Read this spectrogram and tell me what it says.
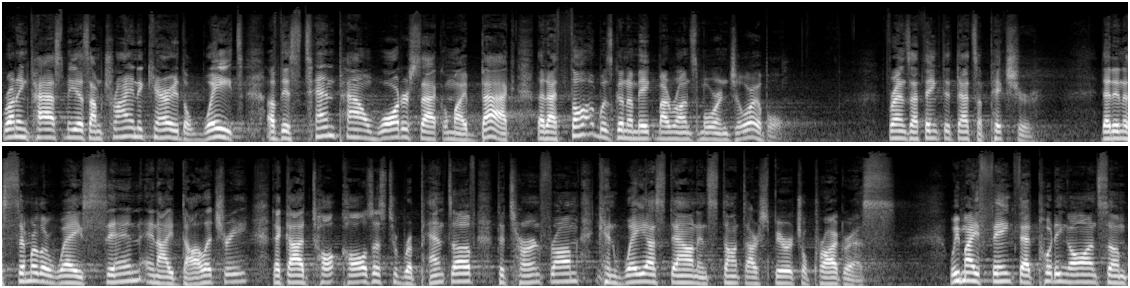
running past me as I'm trying to carry the weight of this 10 pound water sack on my back that I thought was going to make my runs more enjoyable. Friends, I think that that's a picture that in a similar way, sin and idolatry that God ta- calls us to repent of, to turn from, can weigh us down and stunt our spiritual progress. We might think that putting on some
